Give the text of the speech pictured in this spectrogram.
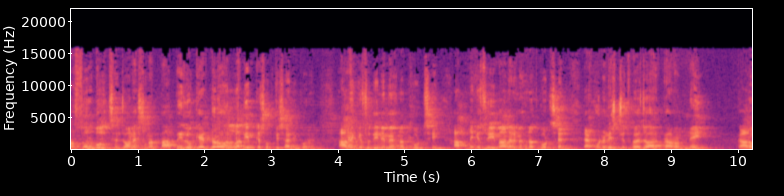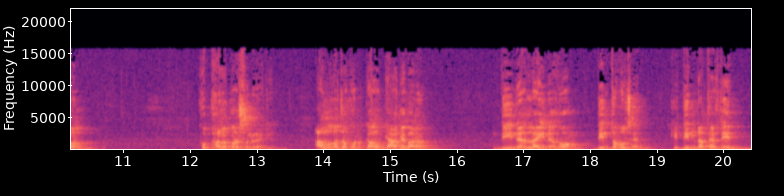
রাসুল বলছেন যে অনেক সময় পাপি লোকের দ্বারাও আল্লাহ দিনকে শক্তিশালী করেন। আমি কিছু দিনে মেহনত করছি, আপনি কিছু ইমানের মেহনত করছেন, এখনই নিশ্চিত হয়ে যাওয়ার কারণ নেই। কারণ খুব ভালো করে শুনে রাখেন। আল্লাহ যখন কাউকে আগে বাড়ান, দিনের লাইনে হোক, দিন তো বোঝেন, কি দিন রাতের দিন?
